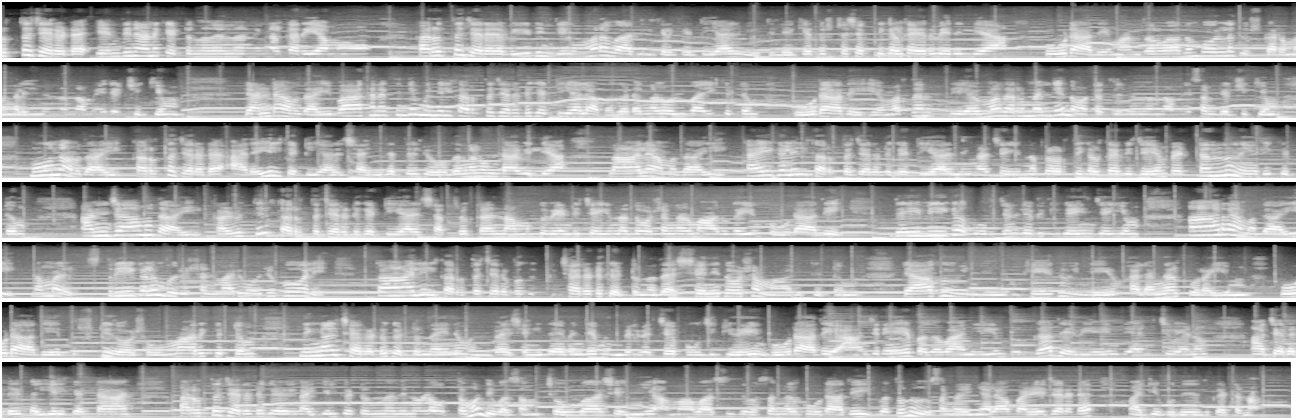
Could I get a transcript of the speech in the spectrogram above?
കറുത്ത ചരട് എന്തിനാണ് കെട്ടുന്നതെന്ന് നിങ്ങൾക്കറിയാമോ? കറുത്ത ചരട് വീടിന്റെ ഉമ്മറവാതിൽക്കൽ കെട്ടിയാൽ വീട്ടിലേക്ക് ദുഷ്ടശക്തികൾ കയറി വരില്ല. കൂടാതെ മന്ത്രവാദം പോലുള്ള ദുഷ്കർമ്മങ്ങളിൽ നിന്നും നമ്മെ രക്ഷിക്കും. രണ്ടാമതായി വാഹനത്തിന്റെ മുന്നിൽ കറുത്ത ചരട് കെട്ടിയാൽ അപകടങ്ങൾ ഒഴിവായി കിട്ടും. കൂടാതെ യമർദൻ യമധർമ്മന്റെ നോട്ടത്തിൽ നിന്നും നമ്മെ സംരക്ഷിക്കും. മൂന്നാമതായി കറുത്ത ചരട് അരയിൽ കെട്ടിയാൽ ശരീരത്തിൽ രോഗങ്ങൾ ഉണ്ടാവില്ല. നാലാമതായി കൈകളിൽ കറുത്ത ചരട് കെട്ടിയാൽ നിങ്ങൾ ചെയ്യുന്ന പ്രവൃത്തികൾക്ക് വിജയം പെട്ടെന്ന് നേടിക്കിട്ടും അഞ്ചാമതായി കഴുത്തിൽ കറുത്ത ചരട് കെട്ടിയാൽ ശത്രുക്കൾ നമുക്ക് വേണ്ടി ചെയ്യുന്ന ദോഷങ്ങൾ മാറുകയും കൂടാതെ ദൈവിക ഊർജം ലഭിക്കുകയും ചെയ്യും. ആറാമതായി നമ്മൾ സ്ത്രീകളും പുരുഷന്മാരും ഒരുപോലെ കാലിൽ കറുത്ത ചെറുപ്പ് ചരട് കെട്ടുന്നത് ശനിദോഷം മാറിക്കിട്ടും രാഹുവിന്റെയും കേതുവിന്റെയും ഫലങ്ങൾ കുറയും. കൂടാതെ ദൃഷ്ടിദോഷവും മാറിക്കിട്ടും നിങ്ങൾ ചരട് കെട്ടുന്നതിന് മുൻപ് ശനിദേവന്റെ മുൻപിൽ വെച്ച് പൂജിക്കുകയും കൂടാതെ ആഞ്ജനേയ ഭഗവാനെയും ദുർഗാദേവിയെയും ധ്യാനിച്ചു വേണം ആ ചരട് കയ്യിൽ കെട്ടാൻ. കറുത്ത ചരട് കയ്യിൽ കെട്ടുന്നതിനുള്ള ഉത്തമ ദിവസം ചൊവ്വ ശനി അമാവാസി ദിവസങ്ങൾ കൂടാതെ ഇരുപത്തൊന്ന് ദിവസം കഴിഞ്ഞാൽ പഴയ ചരട് മാറ്റി പുതിയത് കെട്ടണം.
